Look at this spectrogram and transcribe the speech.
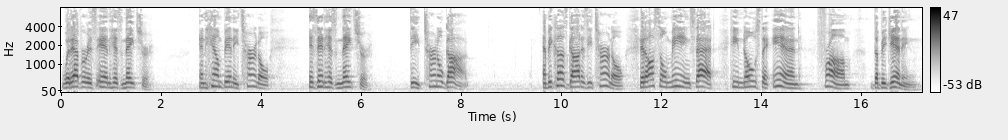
whatever is in his nature. And him being eternal is in his nature, the eternal God. And because God is eternal, it also means that he knows the end from the beginning.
